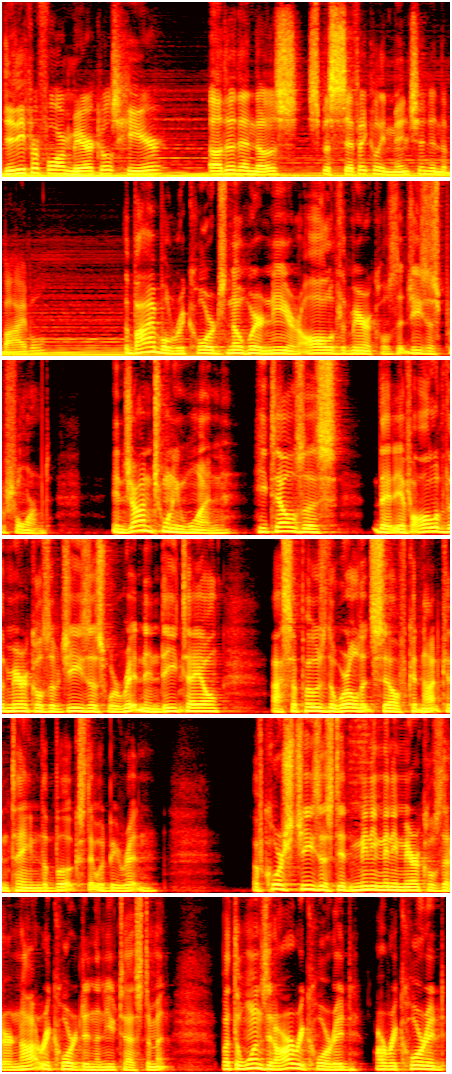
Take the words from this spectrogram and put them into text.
Did He perform miracles here other than those specifically mentioned in the Bible? The Bible records nowhere near all of the miracles that Jesus performed. In John 21, he tells us that if all of the miracles of Jesus were written in detail, I suppose the world itself could not contain the books that would be written. Of course, Jesus did many, many miracles that are not recorded in the New Testament, but the ones that are recorded are recorded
